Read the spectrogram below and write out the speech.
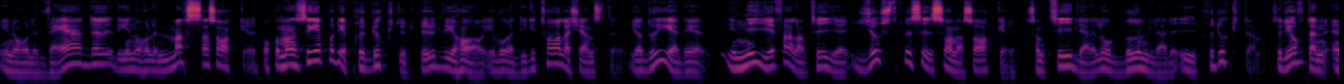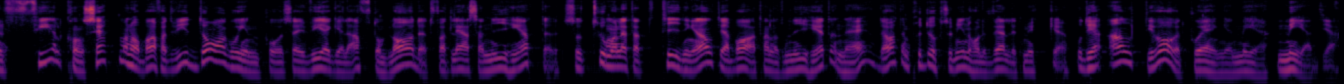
innehåller väder, det innehåller massa saker. Och om man ser på det produktutbud vi har i våra digitala tjänster, ja då är det i nio fall av tio just precis sådana sådana saker som tidigare låg bundlade i produkten. Så det är ofta en, en fel koncept man har. Bara för att vi idag går in på säg VG eller Aftonbladet för att läsa nyheter så tror man lätt att tidningen alltid har bara handlat om nyheter. Nej, det har varit en produkt som innehåller väldigt mycket. Och det har alltid varit poängen med media.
